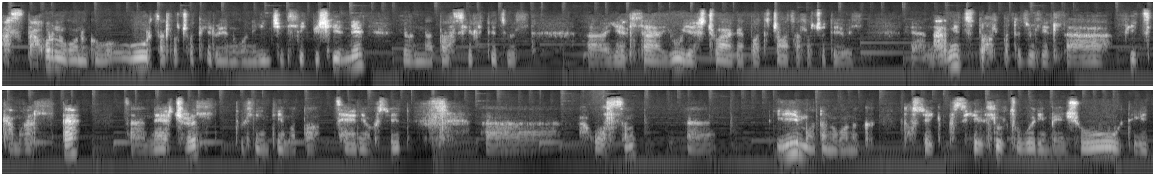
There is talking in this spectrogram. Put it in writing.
бас давхар нөгөө нэг өөр залуучууд хэрвээ нөгөө нэг энэ чиглэлийг биш гэрнээ ер нь надад бас хэрэгтэй зүйл ярьлаа, юу ярьчваа гэж бодож байгаа залуучууд байвал нарны цэцтэй холбоотой зүйл ярьлаа. Физик хамгаалалтай, за natural төрлийн тийм одоо цайрын оксид агуулсан ийм одоо нөгөө нэг тосыг бас хэрэглүүл зүгээр юм байна шүү. Тэгээд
